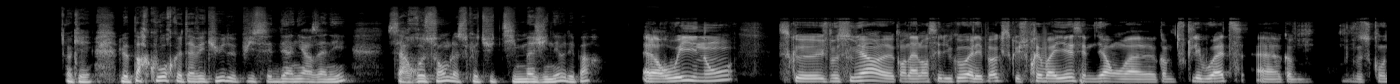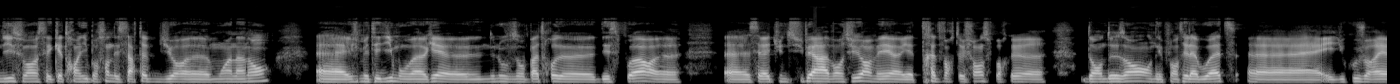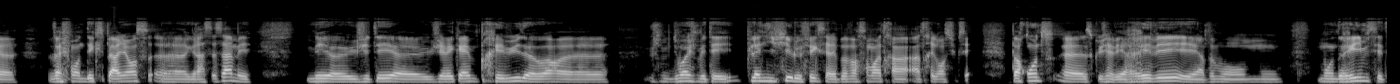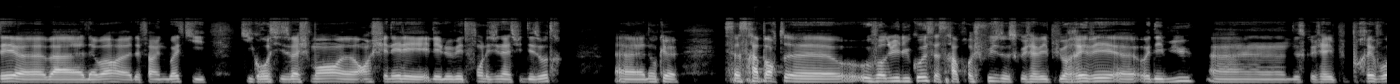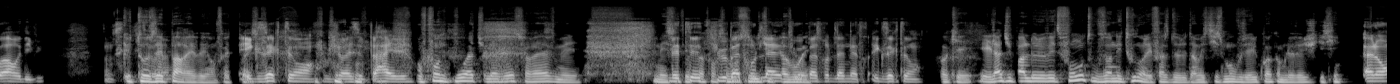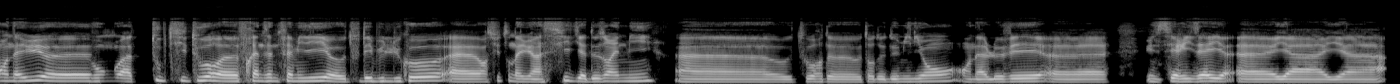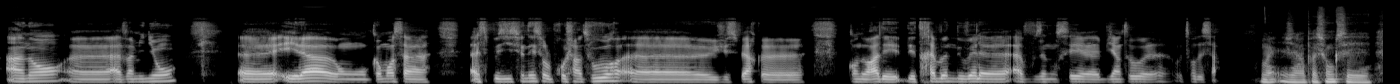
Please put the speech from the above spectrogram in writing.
Ok. Le parcours que tu as vécu depuis ces dernières années, ça ressemble à ce que tu t'imaginais au départ? Alors oui et non. Ce que je me souviens euh, quand on a lancé Duco à l'époque, ce que je prévoyais, c'est me dire on va euh, comme toutes les boîtes, euh, comme ce qu'on dit souvent, c'est 90% des startups durent moins d'un an. et je m'étais dit bon bah ok, ne nous faisons pas trop d'espoir. ça va être une super aventure, mais il y a de très de fortes chances pour que dans deux ans on ait planté la boîte. et du coup j'aurais vachement d'expérience grâce à ça. Mais mais j'étais, j'avais quand même prévu d'avoir je, moi, je m'étais planifié le fait que ça allait pas forcément être un, très grand succès. Par contre, euh, ce que j'avais rêvé et un peu mon mon, dream, c'était euh, bah, d'avoir euh, de faire une boîte qui grossisse vachement, enchaîner les, les levées de fonds les unes à la suite des autres. donc ça se rapporte aujourd'hui, Luco, ça se rapproche plus de ce que j'avais pu rêver au début, de ce que j'avais pu prévoir au début. Donc, que tu n'osais pas rêver en fait. Exactement, je n'osais pas rêver. Au fond de toi, tu l'avais ce rêve, mais mais, mais tu veux pas trop de la, tu veux pas trop de l'admettre, exactement. Ok. Et là, tu parles de levée de fonds. Vous en êtes tout dans les phases d'investissement? Vous avez eu quoi comme levée jusqu'ici? Alors, on a eu euh, bon un tout petit tour euh, Friends and Family euh, au tout début de Luco. Ensuite, on a eu un seed il y a deux ans et demi autour de autour de 2 millions. On a levé une série A il y a il y a un an à 20 millions. Euh, et là, on commence à, à, se positionner sur le prochain tour. Euh, J'espère que qu'on aura des, des, très bonnes nouvelles euh, à vous annoncer bientôt autour de ça. Ouais, j'ai l'impression que c'est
